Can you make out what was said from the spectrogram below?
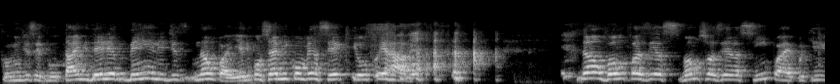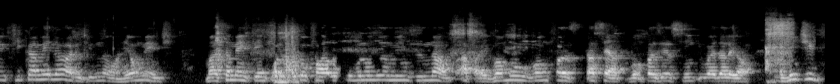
Como eu disse, o time dele é bem. Ele diz, não, pai, ele consegue me convencer que eu tô errado. não, vamos fazer, vamos fazer assim, pai, porque fica melhor. Eu digo, não, realmente. Mas também tem coisas que eu falo que o Bruno me diz, não, ah, pai, vamos, vamos fazer, tá certo, vamos fazer assim que vai dar legal. A gente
